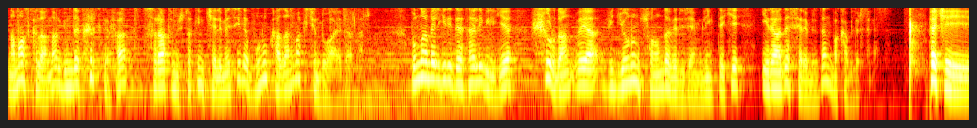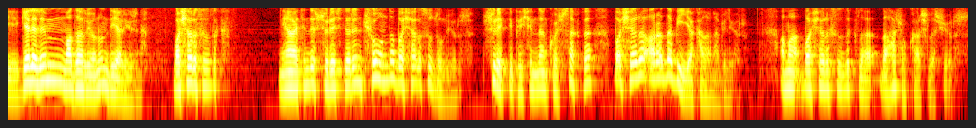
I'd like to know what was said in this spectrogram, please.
namaz kılanlar günde 40 defa sırat-ı müstakim kelimesiyle bunu kazanmak için dua ederler. Bunlarla ilgili detaylı bilgiye şuradan veya videonun sonunda vereceğim linkteki irade serimizden bakabilirsiniz. Peki gelelim madalyonun diğer yüzüne. Başarısızlık. Nihayetinde süreçlerin çoğunda başarısız oluyoruz. Sürekli peşinden koşsak da başarı arada bir yakalanabiliyor. Ama başarısızlıkla daha çok karşılaşıyoruz.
